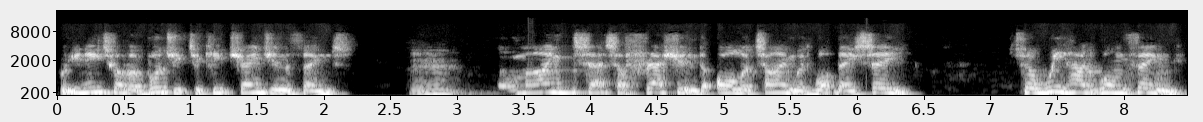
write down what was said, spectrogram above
but you need to have a budget to keep changing the things. Mm. So mindsets are freshened all the time with what they see. So we had one thing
